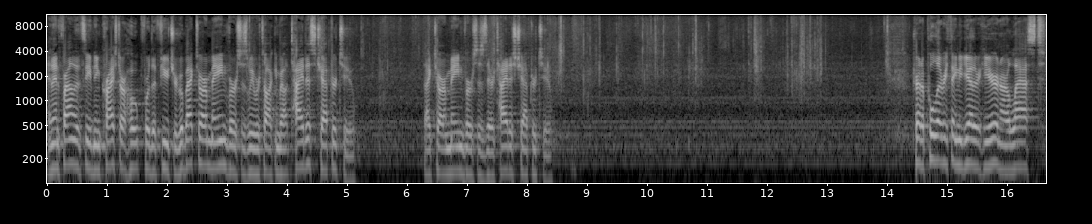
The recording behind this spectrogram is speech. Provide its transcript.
And then finally, this evening, Christ, our hope for the future. Go back to our main verses we were talking about Titus chapter 2. Back to our main verses there, Titus chapter 2. Try to pull everything together here in our last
